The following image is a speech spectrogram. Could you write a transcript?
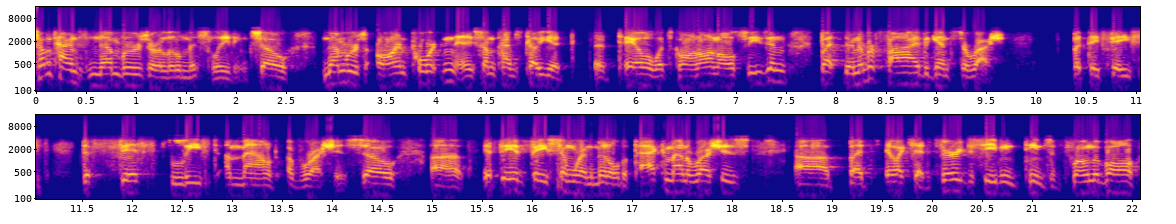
Sometimes numbers are a little misleading. So numbers are important and they sometimes tell you a, a tale of what's going on all season, but they're number five against the rush. But they faced the fifth least amount of rushes. So uh, if they had faced somewhere in the middle of the pack amount of rushes, uh, but like I said, it's very deceiving. Teams have thrown the ball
